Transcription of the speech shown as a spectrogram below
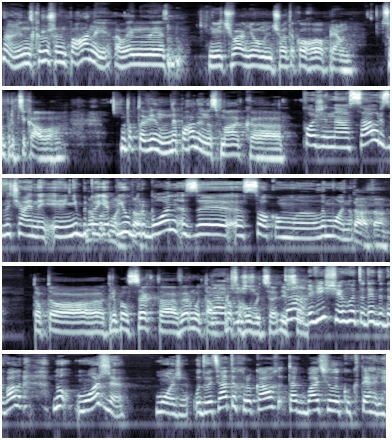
Ну, я не скажу, що він поганий, але не, не відчуваю в ньому нічого такого прям суперцікавого. Ну, тобто він непоганий на смак. е, Схожий на саур, звичайний, е, нібито На я бурбон, п'ю так. бурбон з е, соком е, лимону. Так, так. Тобто трипл сек та вермут там Так, просто і що- губиться і Так, все. навіщо його туди додавали? Ну, може, може. У 20-х роках так бачили коктейлі.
